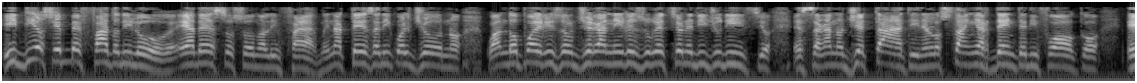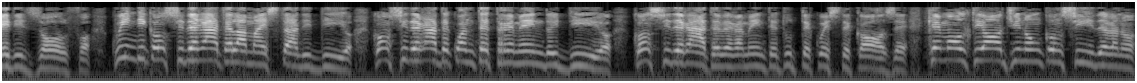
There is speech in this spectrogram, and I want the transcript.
il Dio si è beffato di loro e adesso sono all'inferno, in attesa di quel giorno quando poi risorgeranno in risurrezione di giudizio e saranno gettati nello stagno ardente ardente di fuoco e di zolfo. Quindi considerate la maestà di Dio, considerate quanto è tremendo il Dio, considerate veramente tutte queste cose che molti oggi non considerano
